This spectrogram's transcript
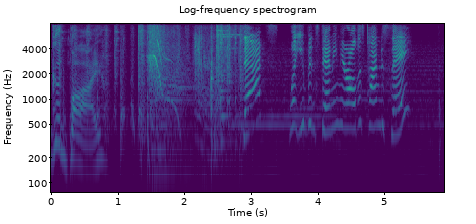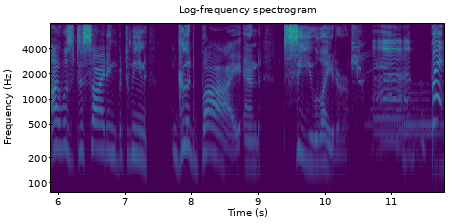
Goodbye. That's what you've been standing here all this time to say? I was deciding between goodbye and see you later. Uh, but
